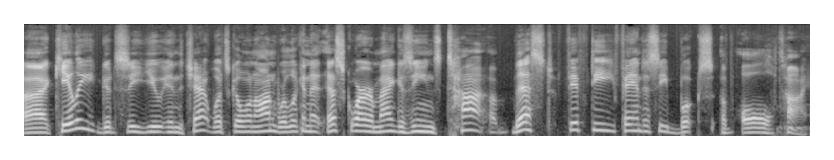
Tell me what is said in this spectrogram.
Uh, Keely, good to see you in the chat. What's going on? We're looking at Esquire magazine's top, best 50 fantasy books of all time.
